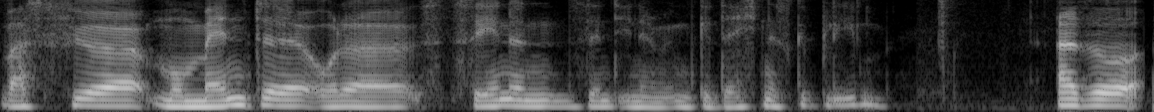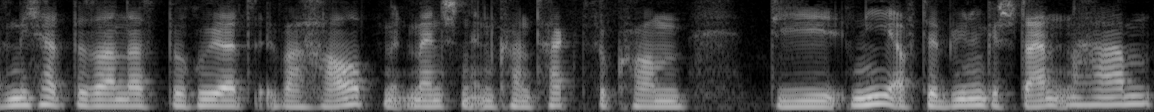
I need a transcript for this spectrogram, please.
was für Momente oder Szenen sind Ihnen im Gedächtnis geblieben? Also mich hat besonders berührt, überhaupt mit Menschen in Kontakt zu kommen, die nie auf der Bühne gestanden haben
